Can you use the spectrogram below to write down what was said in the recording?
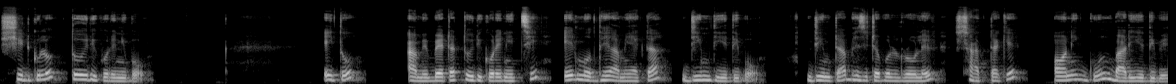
শিটগুলো তৈরি করে নিব। এই তো আমি ব্যাটার তৈরি করে নিচ্ছি। এর মধ্যে আমি একটা ডিম দিয়ে দিব। ডিমটা ভেজিটেবল রোলের স্বাদটাকে অনেক গুণ বাড়িয়ে দিবে।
